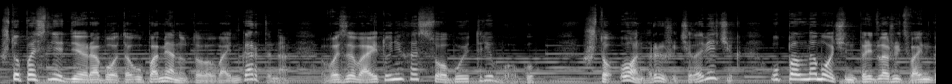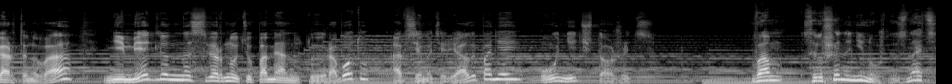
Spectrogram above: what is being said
что последняя работа упомянутого Вайнгартена вызывает у них особую тревогу, что он, рыжий человечек, уполномочен предложить Вайнгартену В.А. немедленно свернуть упомянутую работу, а все материалы по ней уничтожить. «Вам совершенно не нужно знать,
